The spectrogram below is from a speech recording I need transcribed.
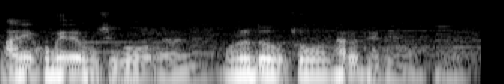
많이 고민해 보시고 예, 오늘도 좋은 하루 되세요. 예.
